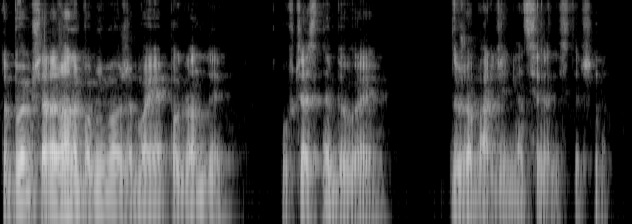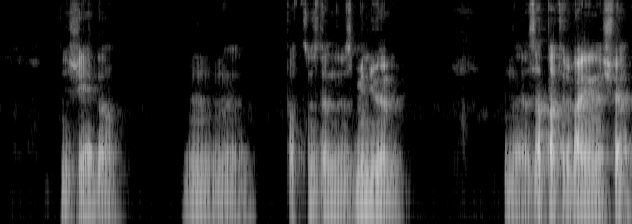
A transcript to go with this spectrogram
to byłem przerażony, bo mimo, że moje poglądy ówczesne były dużo bardziej nacjonalistyczne niż jego, mm, pod tym względem zmieniłem mm, zapatrywanie na świat,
